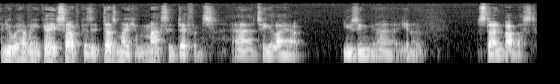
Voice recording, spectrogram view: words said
and you'll be having a go yourself because it does make a massive difference uh, to your layout using uh, you know stone ballast.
